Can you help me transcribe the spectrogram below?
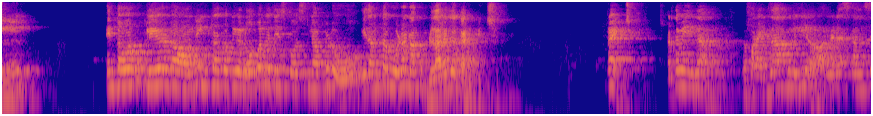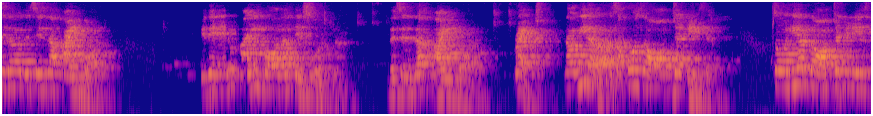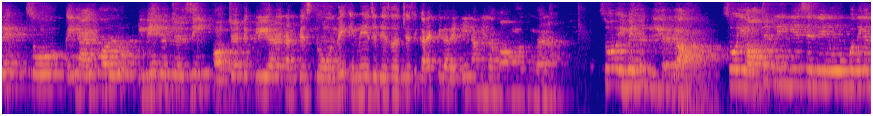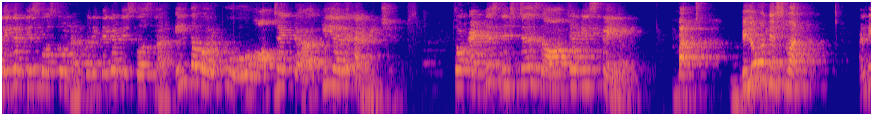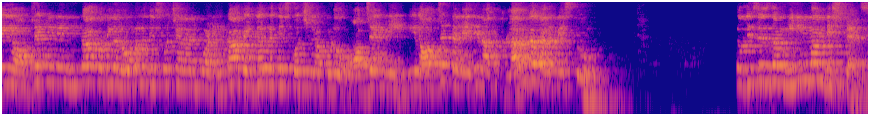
ఇంతవరకు క్లియర్గా ఉంది. ఇంకా కొద్దిగా లోపలికి తీసుకొస్తున్నప్పుడు ఇదంతా కూడా నాకు బ్లర్గా కనిపించింది. రైట్. అర్థమైందా? For example here let us consider this is the eye ball ఇది నేను ఐ బాల్ అని తీసుకుంటున్నాను. This is the eye ball right now here suppose the object is here the object it is the so ఈ eye ball లో image వచ్చేసి object clear గా కనిపిస్తూ ఉంది ఇమేజ్ ఇట్ ఈస్ వచ్చేసి కరెక్ట్ గా రెటీనా మీద ఫామ్ అవుతుంది కదా సో ఇమేజ్ క్లియర్ గా సో ఈ ఆబ్జెక్ట్ ఏం చేసి నేను కొద్దిగా దగ్గర తీసుకొస్తూ ఉన్నాను కొద్దిగా దగ్గర తీసుకొస్తున్నాను ఇంతవరకు ఆబ్జెక్ట్ క్లియర్ గా కనిపించింది so at this distance the object is clear but below this one అంటే ఈ ఆబ్జెక్ట్ని నేను ఇంకా కొద్దిగా లోపల తీసుకొచ్చాను అనుకోండి ఇంకా దగ్గరగా తీసుకొచ్చినప్పుడు ఆబ్జెక్ట్ని ఈ ఆబ్జెక్ట్ అనేది నాకు బ్లర్గా కనిపిస్తూ so this is the minimum distance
